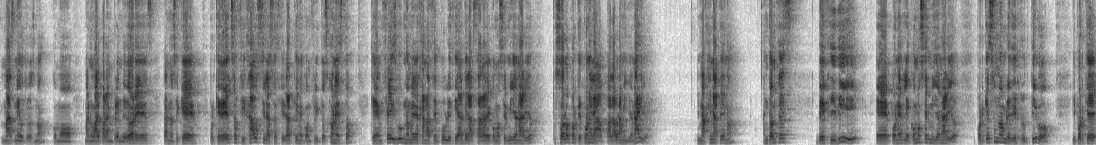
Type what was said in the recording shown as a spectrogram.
más neutros, ¿no? Como manual para emprendedores, tal no sé qué, porque de hecho, fijaos si la sociedad tiene conflictos con esto, que en Facebook no me dejan hacer publicidad de la saga de cómo ser millonario, solo porque pone la palabra millonario. Imagínate, ¿no? Entonces, decidí eh, ponerle cómo ser millonario, porque es un nombre disruptivo y porque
